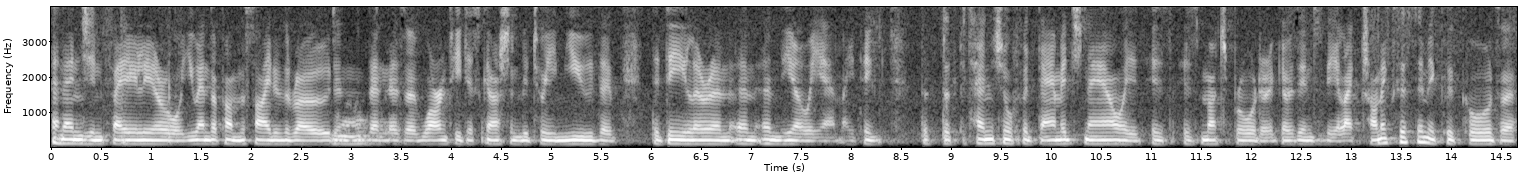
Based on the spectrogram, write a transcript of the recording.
an engine failure or you end up on the side of the road and then there's a warranty discussion between you, the, the dealer, and, and, and the OEM. I think that the potential for damage now is, is, is much broader. It goes into the electronic system. It could cause a,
